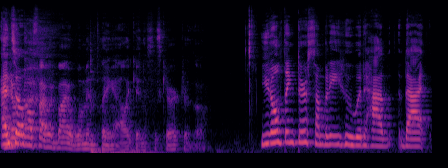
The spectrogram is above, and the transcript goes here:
I And don't so know if I would buy a woman playing Alec Guinness's character though. You don't think there's somebody who would have that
